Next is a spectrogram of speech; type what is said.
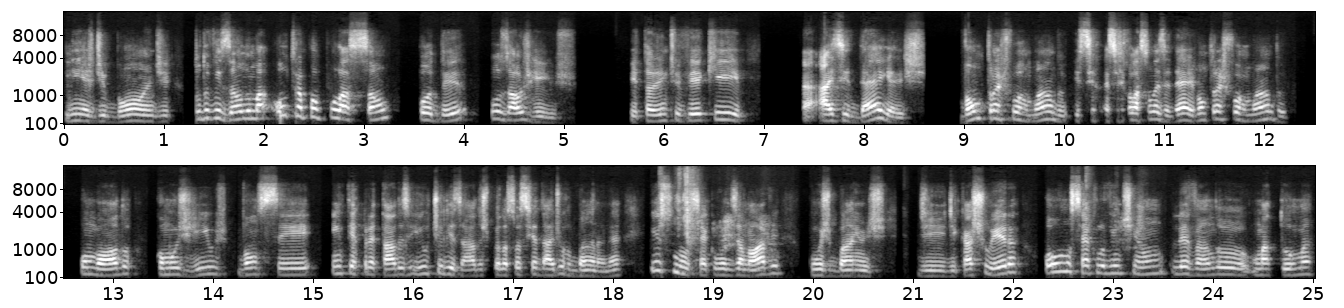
linhas de bonde, tudo visando uma outra população poder usar os rios. Então a gente vê que as ideias vão transformando, essa circulação das ideias vão transformando o modo como os rios vão ser interpretados e utilizados pela sociedade urbana. Né? Isso no século XIX, com os banhos de, de cachoeira, ou no século XXI, levando uma turma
